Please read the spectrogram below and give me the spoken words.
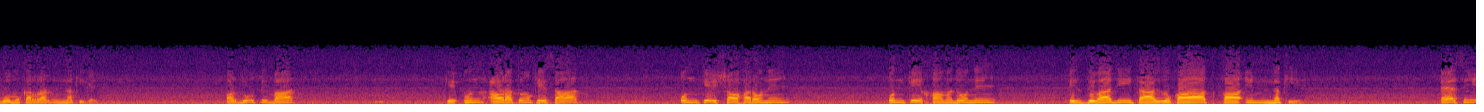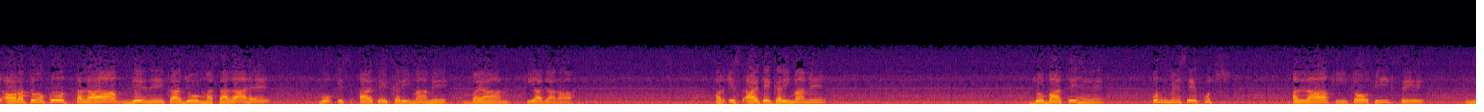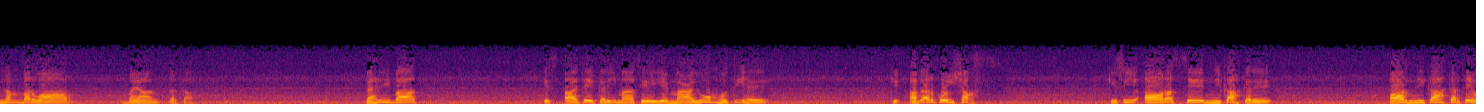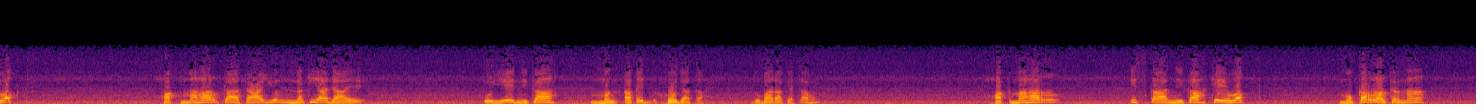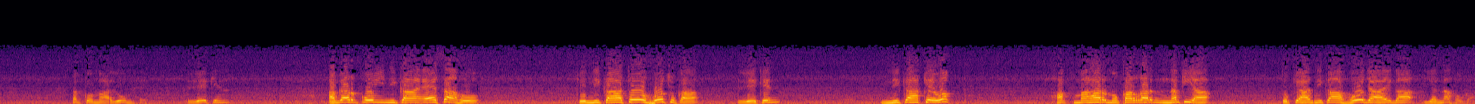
وہ مقرر نہ کی گئی۔ اور دوسری بات کہ ان عورتوں کے ساتھ ان کے شوہروں نے، ان کے خامدوں نے ازدواجی تعلقات قائم نہ کیے۔ ایسی عورتوں کو طلاق دینے کا جو مسئلہ ہے وہ اس آیت کریمہ میں بیان کیا جا رہا ہے۔ اور اس آیت کریمہ میں جو باتیں ہیں، ان میں سے کچھ اللہ کی توفیق سے نمبر وار بیان کرتا پہلی بات، اس آیت کریمہ سے یہ معلوم ہوتی ہے کہ اگر کوئی شخص کسی عورت سے نکاح کرے اور نکاح کرتے وقت حق مہر کا تعین نہ کیا جائے، تو یہ نکاح منعقد ہو جاتا ہے۔ دوبارہ کہتا ہوں، حق مہر اس کا نکاح کے وقت مقرر کرنا سب کو معلوم ہے۔ لیکن اگر کوئی نکاح ایسا ہو کہ نکاح تو ہو چکا، لیکن نکاح کے وقت حق مہر مقرر نہ کیا، تو کیا نکاح ہو جائے گا یا نہ ہوگا؟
